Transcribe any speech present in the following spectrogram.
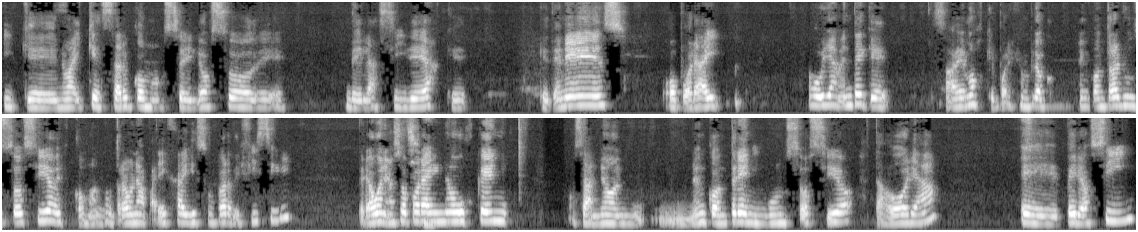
y que no hay que ser como celoso de, las ideas que, que, tenés, o por ahí, obviamente que sabemos que, por ejemplo, encontrar un socio es como encontrar una pareja y es súper difícil, pero bueno, yo por ahí no busqué, o sea, no, no encontré ningún socio hasta ahora, eh, pero sí,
